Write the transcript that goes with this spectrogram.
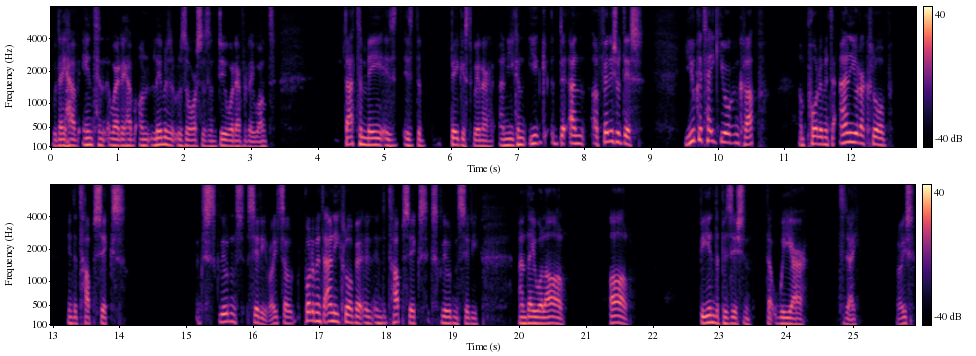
where they have internet, where they have unlimited resources and do whatever they want. That to me is is the biggest winner. And you can you and I'll finish with this. You could take Jurgen Klopp and put him into any other club in the top six, excluding City, right? So put them into any club in the top six, excluding City, and they will all, all be in the position that we are today, right?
